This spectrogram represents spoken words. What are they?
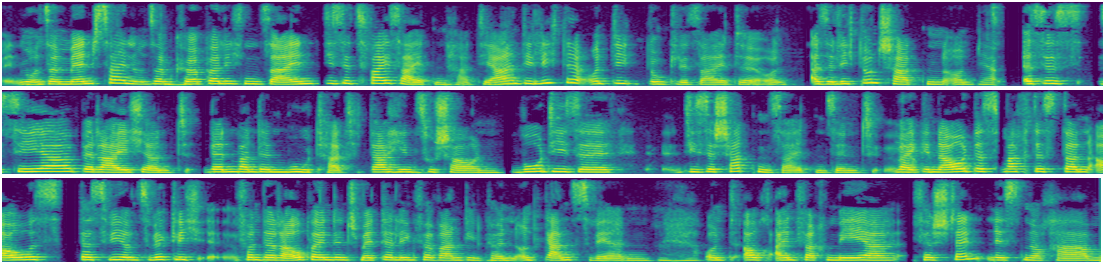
in unserem Menschsein, in unserem körperlichen Sein, diese zwei Seiten hat, ja, die lichte und die dunkle Seite und also Licht und Schatten und ja. es ist sehr bereichernd, wenn man den Mut hat, da hinzuschauen, wo diese diese Schattenseiten sind, ja. weil genau das macht es dann aus, dass wir uns wirklich äh, von der Raupe in den Schmetterling verwandeln können und ganz werden mhm. und auch einfach mehr Verständnis noch haben.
